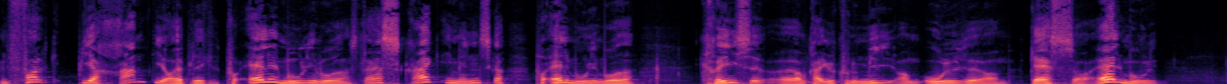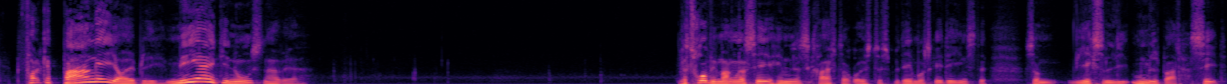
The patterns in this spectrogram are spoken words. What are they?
Men folk bliver ramt i øjeblikket på alle mulige måder. Der er skræk i mennesker på alle mulige måder. Krise øh, omkring økonomi, om olie, om gas og alt muligt. Folk er bange i øjeblikket, mere end de nogensinde har været. Jeg tror, vi mangler at se himlens kræfter rystes, men det er måske det eneste, som vi ikke sådan lige umiddelbart har set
